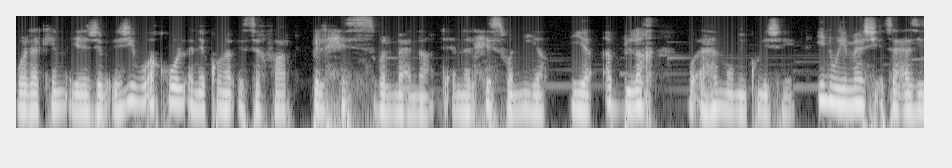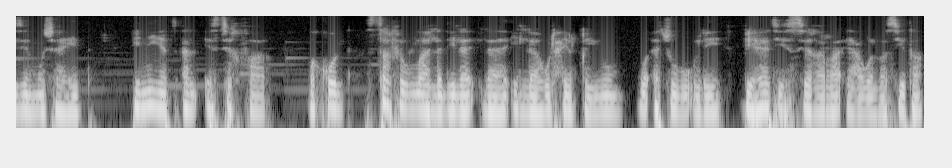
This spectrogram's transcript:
ولكن يجب, يجب أقول أن يكون الاستغفار بالحس والمعنى لأن الحس والنية هي أبلغ وأهم من كل شيء. إنوي ما شئت عزيزي المشاهد بنية الاستغفار وقل استغفر الله الذي لا إله إلا هو الحي القيوم وأتوب إليه بهذه الصيغة الرائعة والبسيطة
